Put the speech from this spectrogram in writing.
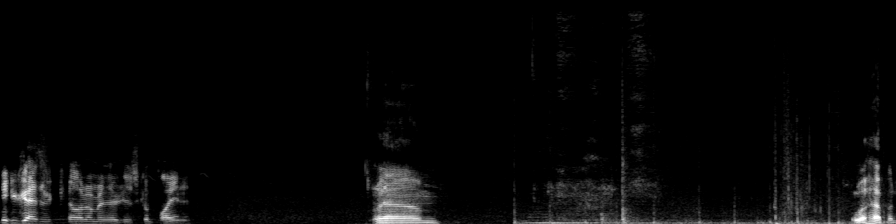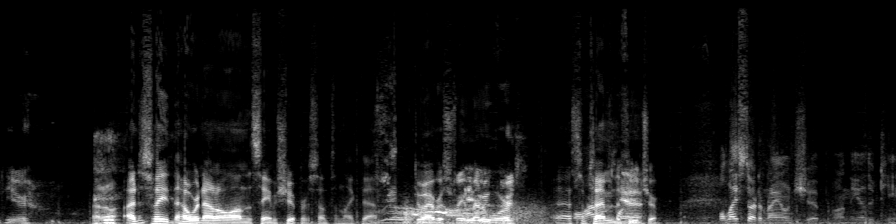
you guys are killing them and they're just complaining. Um. What happened here? I don't know. I just hate how we're not all on the same ship or something like that. Do I ever stream Red War? Eh, sometime in the Yeah. future. Well, I started my own ship on the other team.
